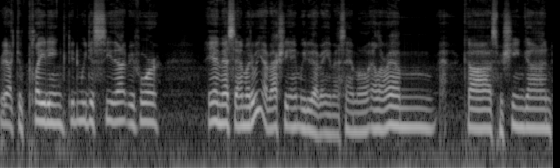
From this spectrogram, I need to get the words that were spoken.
Reactive plating. Didn't we just see that before? AMS ammo. Do we have actually? We do have AMS ammo. LRM, Gauss, machine gun,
